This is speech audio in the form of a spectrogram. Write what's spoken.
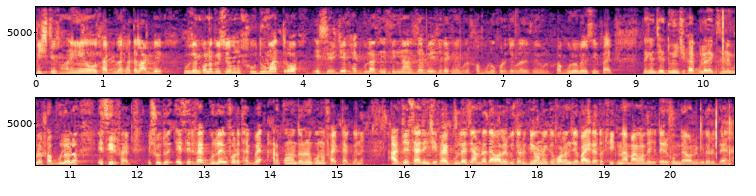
বৃষ্টি, পানি ওই ফ্যাটগুলোর সাথে লাগবে। বুঝলেন কোনো কিছু হবে না। শুধুমাত্র এসির যে ফ্যাটগুলো আছে এসির নাচ যাবে যে দেখেন এগুলো সবগুলো উপরে যেগুলো এগুলো সবগুলো হলো এসির ফাইভ দেখেন যে দুই ইঞ্চি ফাইভগুলো দেখছেন এগুলো সবগুলো হলো এসির ফাইভ শুধু এসির ফাইভগুলোই উপরে থাকবে, আর কোনো ধরনের কোনো ফাইভ থাকবে না। আর যে চার ইঞ্চি ফাইভগুলো যে আমরা দেওয়ালের ভিতরে দিই, অনেকে বলেন যে বাইরে তো ঠিক না, বাংলাদেশে তো এরকম দেওয়ালের ভিতরে দেয় না।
